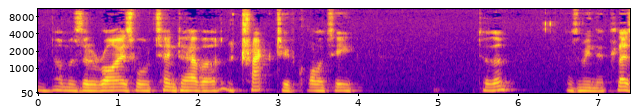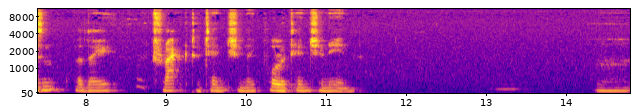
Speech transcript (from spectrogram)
Dhammas that arise will tend to have an attractive quality to them. Doesn't mean they're pleasant, but they attract attention, they pull attention in. Uh,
